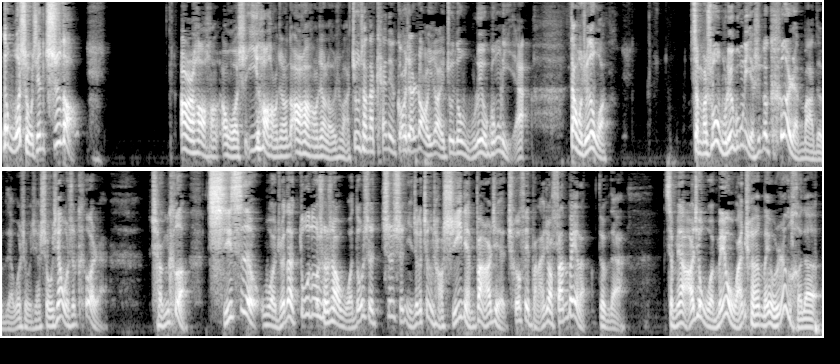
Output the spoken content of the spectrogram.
那我首先知道。二号航啊，我是一号航站楼到二号航站楼是吧？就算他开那个高架绕一绕，也就都五六公里。但我觉得我怎么说五六公里也是个客人吧，对不对？我首先，首先我是客人，乘客。其次，我觉得多多少少我都是支持你这个正常十一点半，而且车费本来就要翻倍了，对不对？怎么样？而且我没有完全没有任何的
